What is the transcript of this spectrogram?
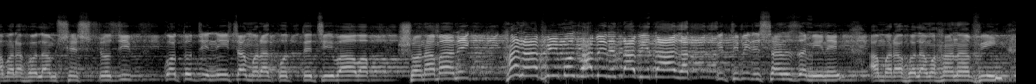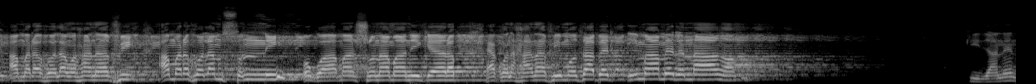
আমরা হলাম শ্রেষ্ঠ জীব। কত জিনিস আমরা করতেছি, বাবা। সোনামানিক হানাফি মুজাবির দাবি দাগাত পৃথিবীর সরজমিনে আমরা হলাম হানাফি, আমরা হলাম হানাফি, আমরা হলাম সুন্নি। ও গো আমার সোনামানিকেরা, এখন হানাফি মোজাবের ইমামের নাম। কি জানেন?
